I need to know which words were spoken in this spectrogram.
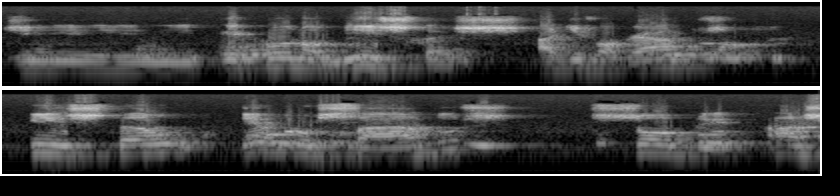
de economistas, advogados, que estão debruçados sobre as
